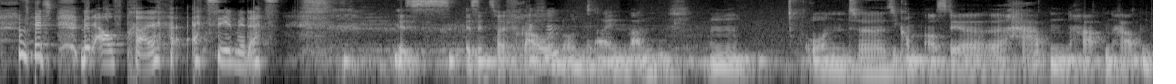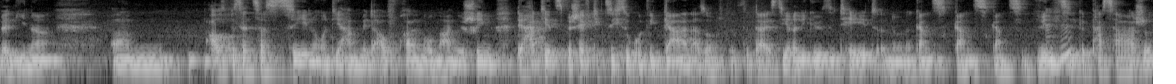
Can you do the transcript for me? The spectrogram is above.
mit, mit Aufprall? Erzähl mir das. Es, es sind zwei Frauen mhm. und ein Mann. Mhm. Und äh, sie kommen aus der äh, harten, harten, harten Berliner ähm, Ausbesetzerszene und die haben mit Aufprall einen Roman geschrieben. Der hat jetzt beschäftigt sich so gut wie gar also da ist die Religiosität nur eine ganz, ganz, ganz winzige mhm. Passage,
